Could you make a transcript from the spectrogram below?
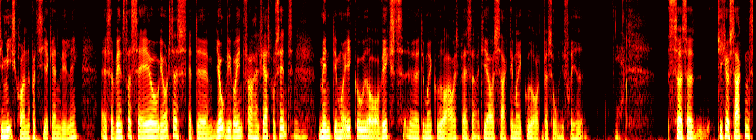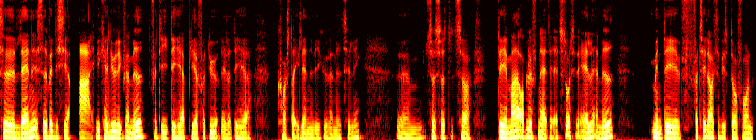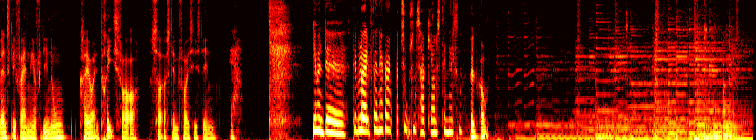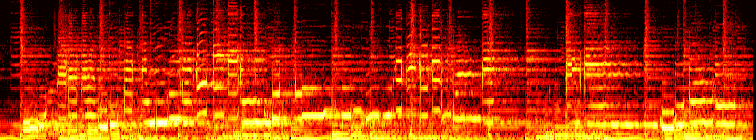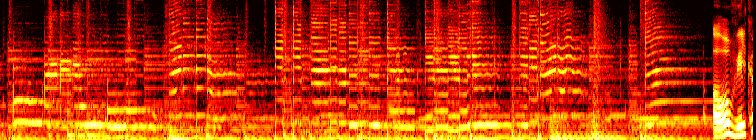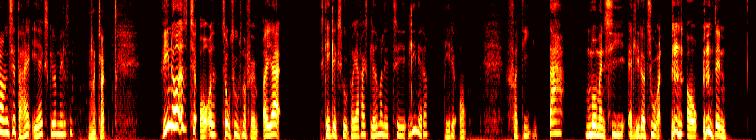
de mest grønne partier gerne vil. Ikke? Altså Venstre sagde jo i onsdags, at øh, jo, vi går ind for 70 procent, mm-hmm. men det må ikke gå ud over vækst, øh, det må ikke gå ud over arbejdspladser, og de har også sagt, at det må ikke gå ud over den personlige frihed. Ja. Så, så de kan jo sagtens øh, lande et sted, hvor de siger, ej, vi kan alligevel ikke være med, fordi det her bliver for dyrt, eller det her koster et eller andet, vi ikke vil være med til. Ikke? Øhm, så, så, så det er meget opløftende, at, at stort set alle er med, men det fortæller også, at vi står foran vanskelige forhandlinger, fordi nogen kræver en pris for at, så at stemme for i sidste ende. Ja. Jamen, det, det blev alt for den her gang, og tusind tak, Jørgen Sten Nielsen. Velkommen. Og velkommen til dig, Erik Skyrum Nielsen. Ja, tak. Vi er nået til året 2005, og jeg skal ikke lægge skuld på, jeg har faktisk glædet mig lidt til lige netop dette år. Fordi der må man sige, at litteraturen og den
